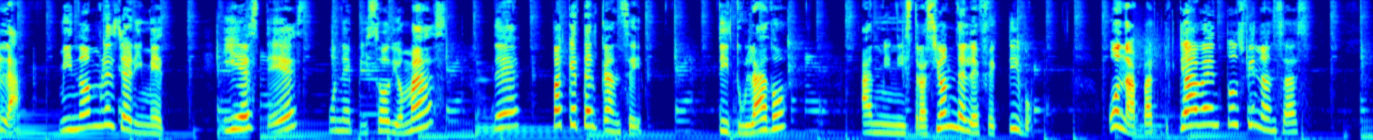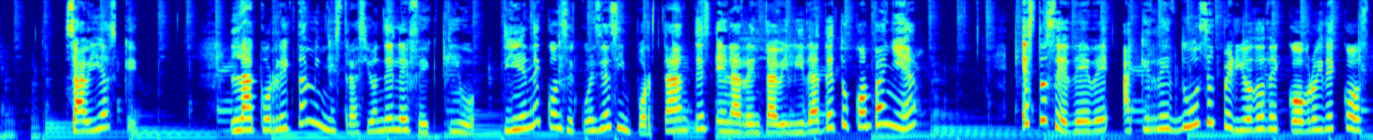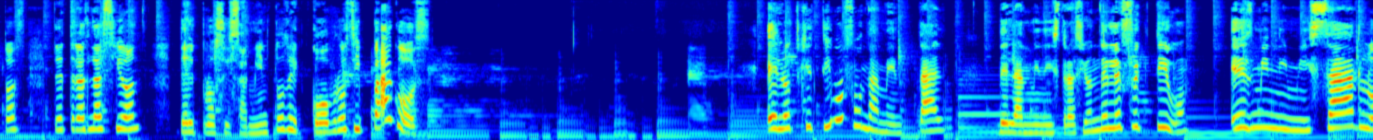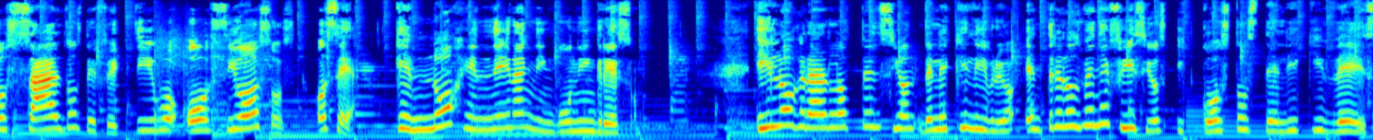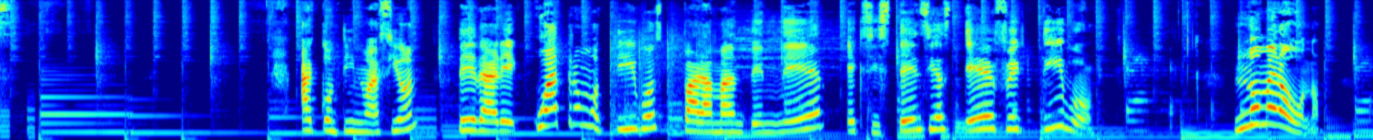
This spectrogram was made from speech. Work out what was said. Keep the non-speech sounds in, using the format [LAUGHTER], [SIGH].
Hola, mi nombre es Yarimet y este es un episodio más de Paquete Alcance, titulado Administración del Efectivo, una parte clave en tus finanzas. ¿Sabías que la correcta administración del efectivo tiene consecuencias importantes en la rentabilidad de tu compañía? Esto se debe a que reduce el periodo de cobro y de costos de traslación del procesamiento de cobros y pagos. El objetivo fundamental de la administración del efectivo es minimizar los saldos de efectivo ociosos, o sea, que no generan ningún ingreso y lograr la obtención del equilibrio entre los beneficios y costos de liquidez. A continuación, te daré cuatro motivos para mantener existencias de efectivo. Número 1.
